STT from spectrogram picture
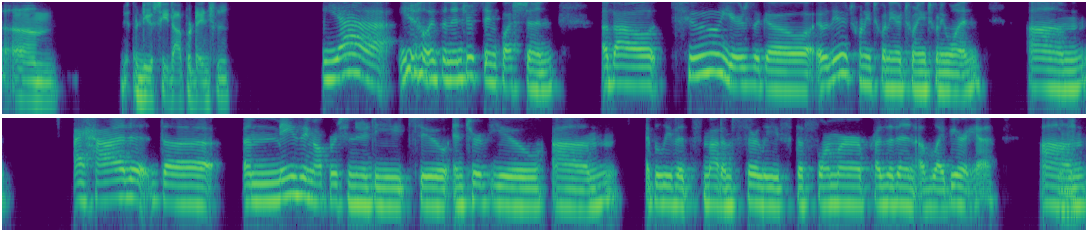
Um, do you see that potential? Yeah, you know, it's an interesting question. About two years ago, it was either 2020 or 2021. Um, I had the amazing opportunity to interview, um, I believe it's Madam Sirleaf, the former president of Liberia. Um, mm-hmm.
